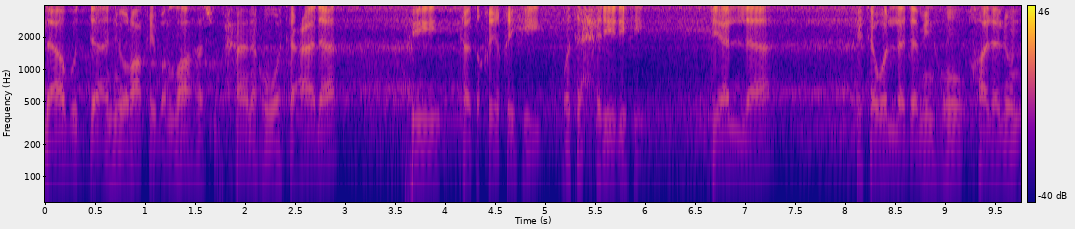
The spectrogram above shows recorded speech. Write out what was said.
لا بد أن يراقب الله سبحانه وتعالى في تدقيقه وتحريره لئلا يتولد منه خلل.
